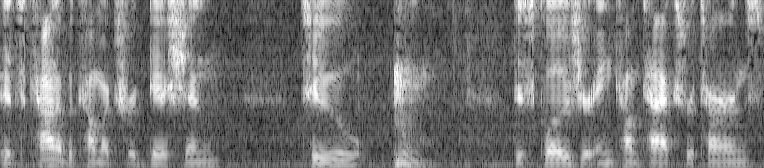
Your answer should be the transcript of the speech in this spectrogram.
it's kind of become a tradition to disclose your income tax returns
